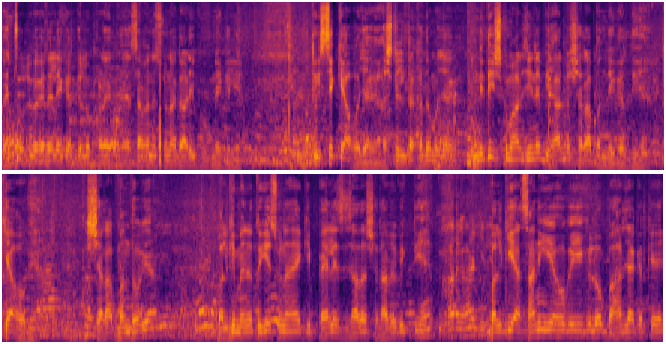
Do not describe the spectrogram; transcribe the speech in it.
पेट्रोल वगैरह लेकर के लोग खड़े थे, ऐसा मैंने सुना गाड़ी फूकने के लिए। तो इससे क्या हो जाएगा? अश्लीलता खत्म हो जाएगा। नीतीश कुमार जी ने बिहार में शराब बंदी कर दी है। क्या हो गया? शराब बंद हो गया। बल्कि मैंने तो ये सुना है कि पहले से ज़्यादा शराबें बिकती हैं। बल्कि आसानी ये हो गई है कि लोग बाहर जा कर के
